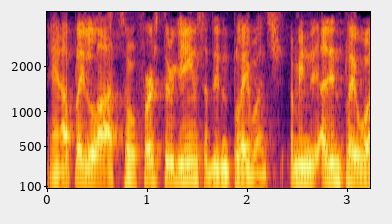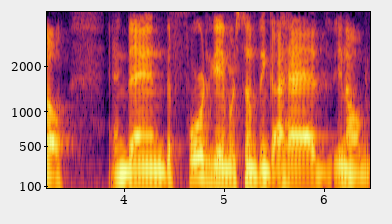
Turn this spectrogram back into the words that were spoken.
And I played a lot. So first three games I didn't play much. I mean I didn't play well. And then the fourth game or something I had you know.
